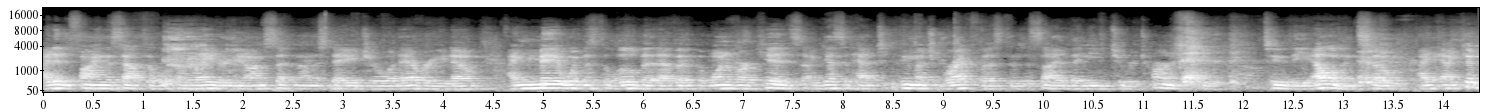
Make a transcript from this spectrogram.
I didn't find this out till later. You know, I'm sitting on the stage or whatever. You know, I may have witnessed a little bit of it, but one of our kids, I guess, it had too much breakfast and decided they needed to return it to, to the elements. So I, I could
